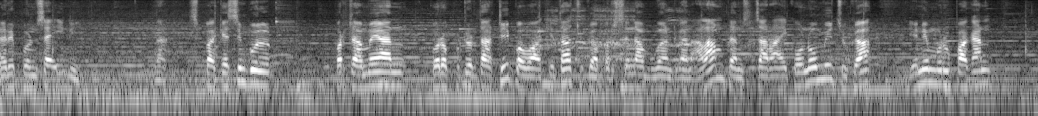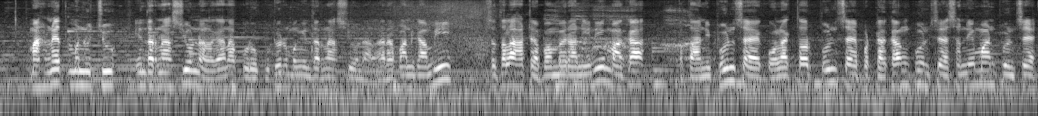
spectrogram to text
dari bonsai ini. Nah sebagai simbol perdamaian Borobudur tadi bahwa kita juga bersinambungan dengan alam dan secara ekonomi juga ini merupakan magnet menuju internasional karena Borobudur menginternasional. Harapan kami setelah ada pameran ini maka petani bonsai, kolektor bonsai, pedagang bonsai, seniman bonsai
